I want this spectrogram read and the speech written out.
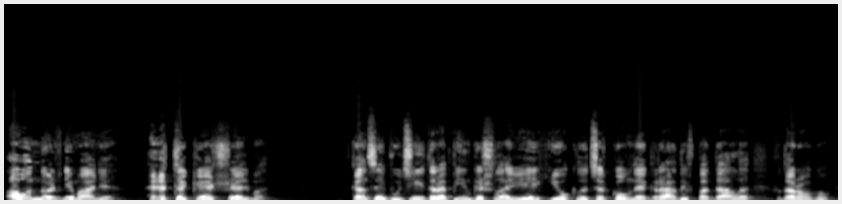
а он ноль внимания. Это какая шельма!» В конце пути тропинка шла вверх и около церковной ограды впадала в дорогу.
